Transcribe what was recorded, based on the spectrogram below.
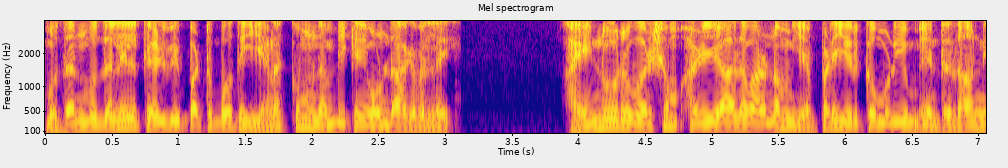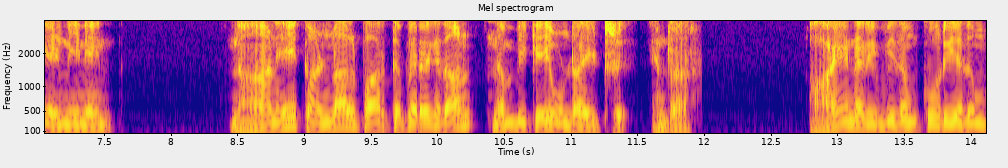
முதன் முதலில் கேள்விப்பட்டபோது எனக்கும் நம்பிக்கை உண்டாகவில்லை. ஐநூறு வருஷம் அழியாத வர்ணம் எப்படி இருக்க முடியும் என்றுதான் எண்ணினேன். நானே கண்ணால் பார்த்த பிறகுதான் நம்பிக்கை உண்டாயிற்று என்றார். ஆயனர் இவ்விதம் கூறியதும்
